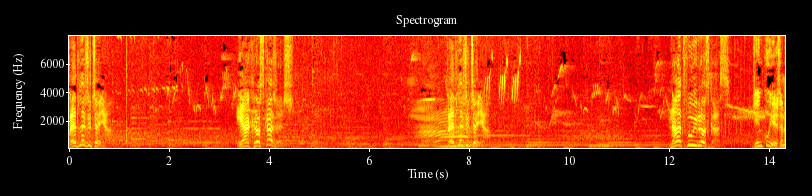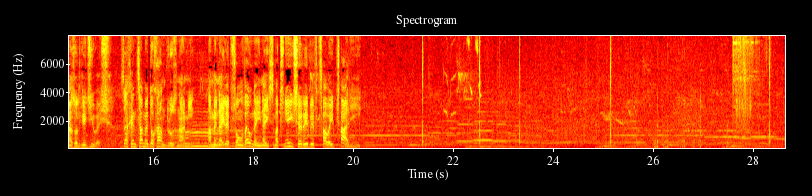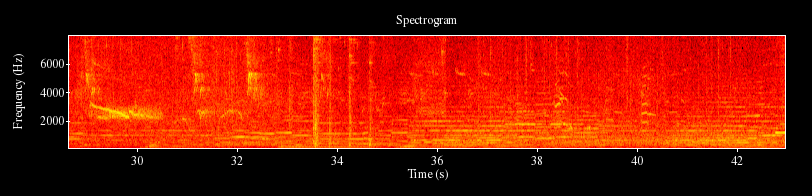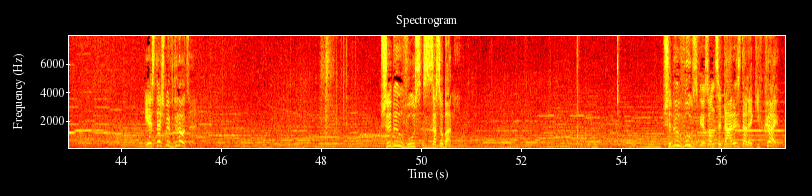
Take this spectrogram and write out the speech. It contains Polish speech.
Wedle życzenia. Jak rozkażesz. Wedle życzenia. Na twój rozkaz. Dziękuję, że nas odwiedziłeś. Zachęcamy do handlu z nami. Mamy najlepszą wełnę i najsmaczniejsze ryby w całej czali. Jesteśmy w drodze. Przybył wóz z zasobami. Przybył wóz wiozący dary z dalekich krajów.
